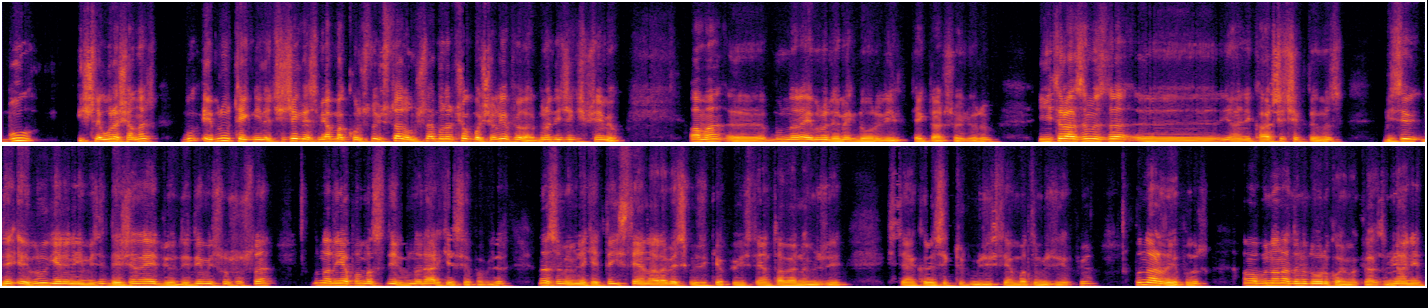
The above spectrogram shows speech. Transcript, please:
bu işle uğraşanlar bu Ebru tekniğiyle çiçek resmi yapmak konusunda üstad olmuşlar. Bunları çok başarılı yapıyorlar. Buna diyecek hiçbir şeyim yok. Ama e, bunlara Ebru demek doğru değil. Tekrar söylüyorum. İtirazımızda e, yani karşı çıktığımız bizi de Ebru geleneğimizi dejenere ediyor dediğimiz hususta bunların yapılması değil. Bunları herkes yapabilir. Nasıl memlekette isteyen arabesk müzik yapıyor, isteyen taverna müziği, isteyen klasik Türk müziği, isteyen batı müziği yapıyor. Bunlar da yapılır. Ama bunların adını doğru koymak lazım. Yani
